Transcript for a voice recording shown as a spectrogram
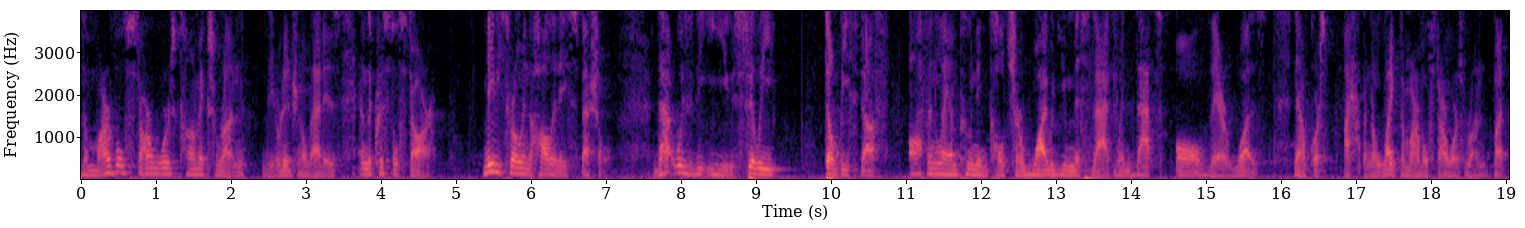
the Marvel Star Wars comics run, the original that is, and the Crystal Star. Maybe throw in the holiday special. That was the EU. Silly, dumpy stuff, often lampooning culture. Why would you miss that when that's all there was? Now, of course, I happen to like the Marvel Star Wars run, but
